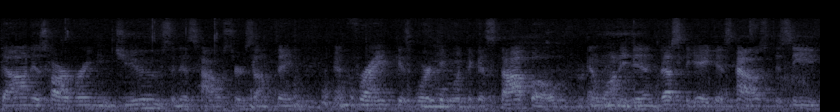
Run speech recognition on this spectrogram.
Don is harboring Jews in his house or something, and Frank is working with the Gestapo and wanting to investigate his house to see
